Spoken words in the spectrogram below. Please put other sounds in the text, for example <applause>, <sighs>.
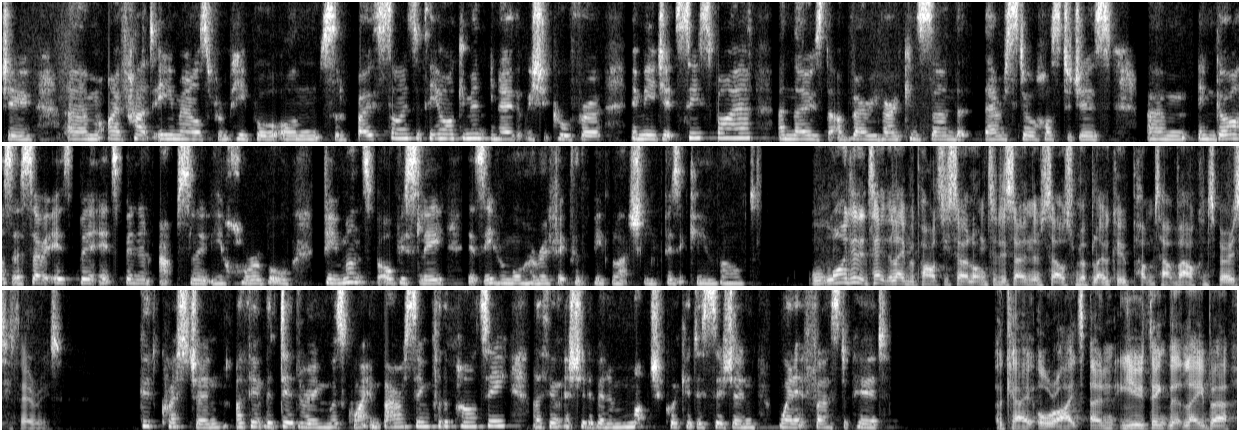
issue. Um, I've had emails from people on sort of both sides of the argument, you know, that we should call for an immediate ceasefire, and those that are very, very concerned that there are still hostages um, in Gaza. So it's been it's been an absolutely horrible few months, but obviously it's even more horrific for the people actually physically involved. Why did it take the Labour Party so long to disown themselves from a bloke who pumped out vile conspiracy theories? Good question. I think the dithering was quite embarrassing for the party. I think there should have been a much quicker decision when it first appeared. OK, all right. And you think that Labour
